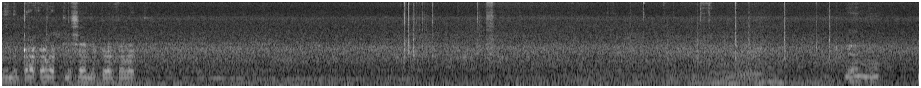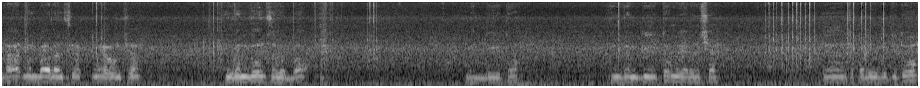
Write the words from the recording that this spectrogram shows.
Yan, nagkakalat na siya, nagkakalat. Yan, oh. Lahat ng balancer, meron siya. Hanggang doon sa baba. Hanggang dito. Hanggang dito, meron siya. Yan, sa palibot dito.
